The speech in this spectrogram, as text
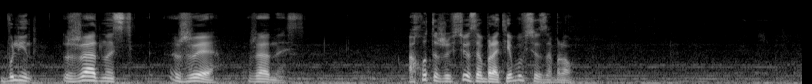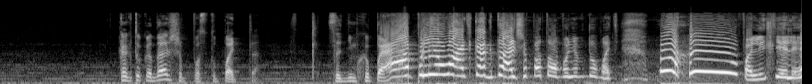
Блин, жадность же. Жадность. Охота же все забрать. Я бы все забрал. Как только дальше поступать-то? С одним хп. А, плевать, как дальше, потом будем думать. Полетели.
